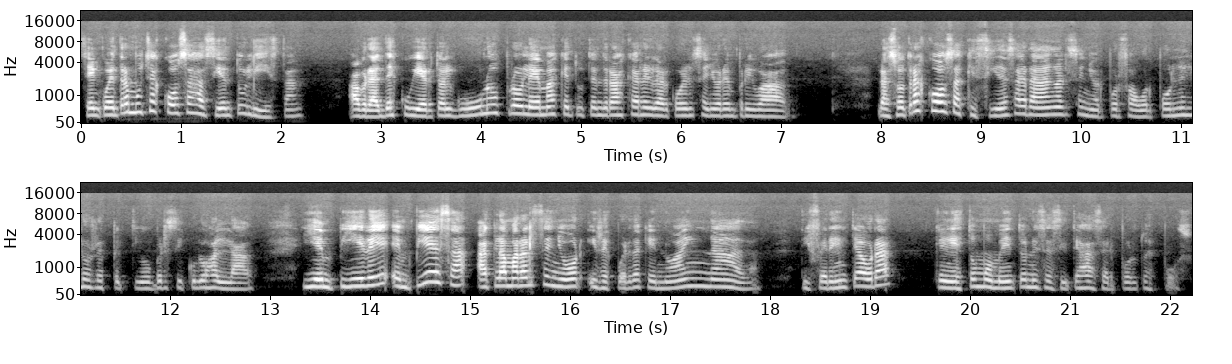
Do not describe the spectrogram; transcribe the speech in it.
Si encuentras muchas cosas así en tu lista, habrás descubierto algunos problemas que tú tendrás que arreglar con el Señor en privado. Las otras cosas que sí desagradan al Señor, por favor, ponles los respectivos versículos al lado. Y empieza a clamar al Señor y recuerda que no hay nada diferente ahora que en estos momentos necesites hacer por tu esposo.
